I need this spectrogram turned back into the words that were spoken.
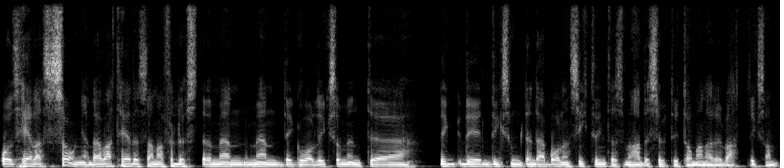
och hela säsongen, det har varit hedersamma förluster, men, men det går liksom inte... Det, det, liksom, den där bollen sitter inte som den hade suttit om man hade varit liksom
